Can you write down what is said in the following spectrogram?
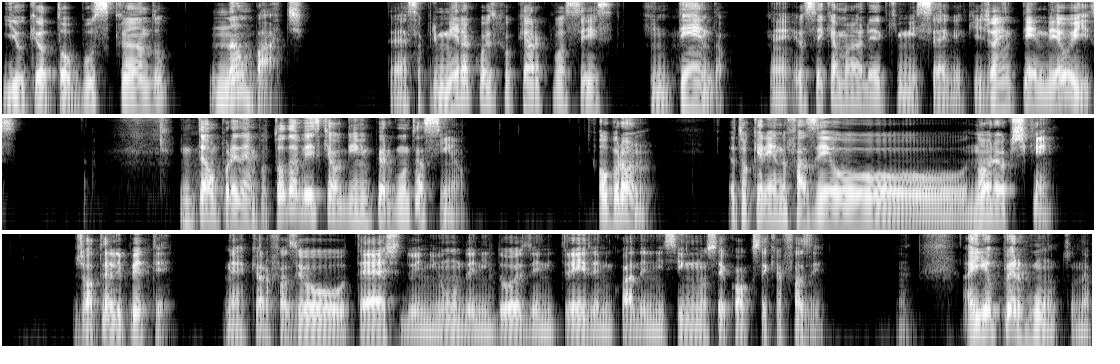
e o que eu tô buscando não bate. Então, essa é a primeira coisa que eu quero que vocês entendam. Né? Eu sei que a maioria que me segue aqui já entendeu isso. Então, por exemplo, toda vez que alguém me pergunta assim, ó, ô Bruno, eu tô querendo fazer o Noryokushiken, JLPT, né? Quero fazer o teste do N1, do N2, do N3, do N4, do N5, não sei qual que você quer fazer. Aí eu pergunto, né?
